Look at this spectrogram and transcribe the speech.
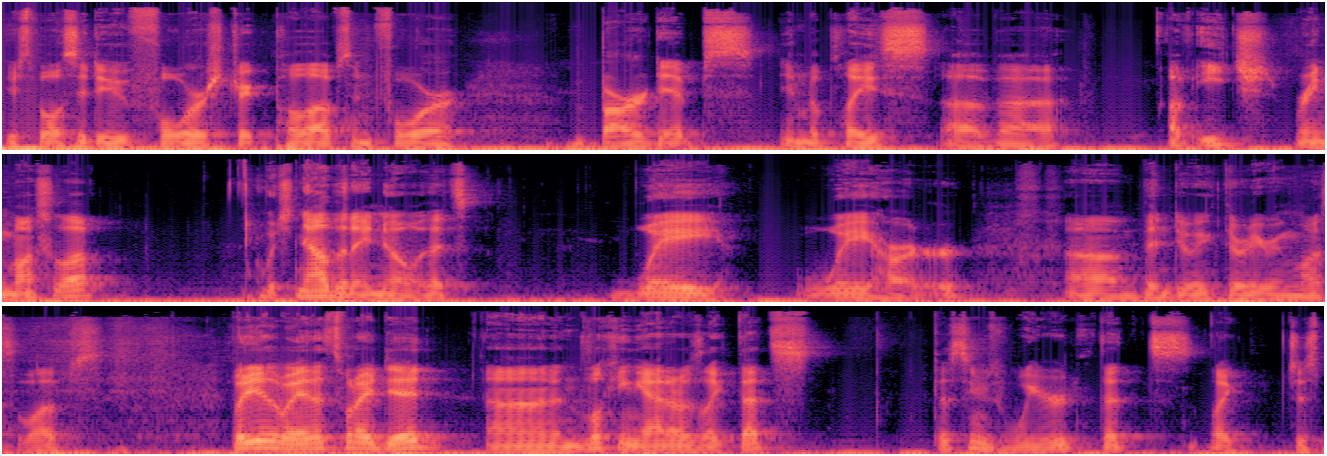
you're supposed to do four strict pull ups and four bar dips in the place of uh, of each ring muscle up. Which now that I know, that's way way harder um, than doing 30 ring muscle ups. But either way, that's what I did. Uh, and looking at it, I was like, that's that seems weird. That's like just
